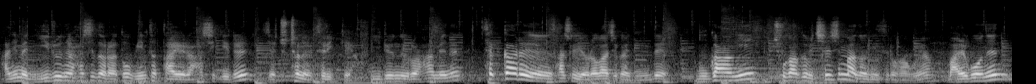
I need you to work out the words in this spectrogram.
아니면 이륜을 하시더라도 윈터 타이어를 하시기를 이제 추천을 드릴게요. 이륜으로 하면은 색깔은 사실 여러 가지가 있는데 무광이 추가금이 70만 원이 들어가고요. 말고는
